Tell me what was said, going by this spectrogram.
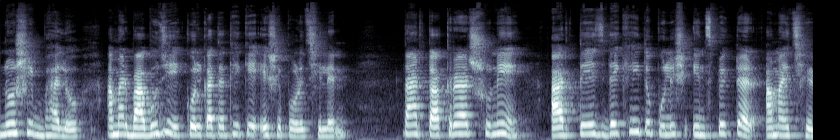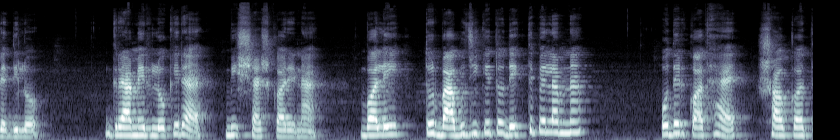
নসিব ভালো, আমার বাবুজি কলকাতা থেকে এসে পড়েছিলেন। তার তকরার শুনে আর তেজ দেখেই তো পুলিশ ইন্সপেক্টর আমায় ছেড়ে দিল। গ্রামের লোকেরা বিশ্বাস করে না। বলে, তোর বাবুজিকে তো দেখতে পেলাম না? ওদের কথায় শওকত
